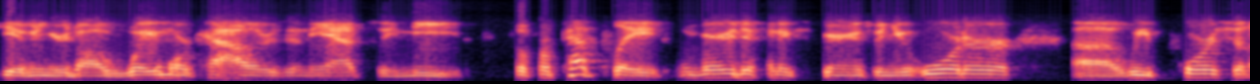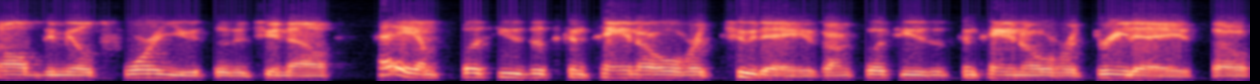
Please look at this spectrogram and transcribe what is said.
given your dog way more calories than they actually need. So for Pet Plate, a very different experience. When you order, uh, we portion all of the meals for you so that you know, hey, I'm supposed to use this container over two days, or I'm supposed to use this container over three days. So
